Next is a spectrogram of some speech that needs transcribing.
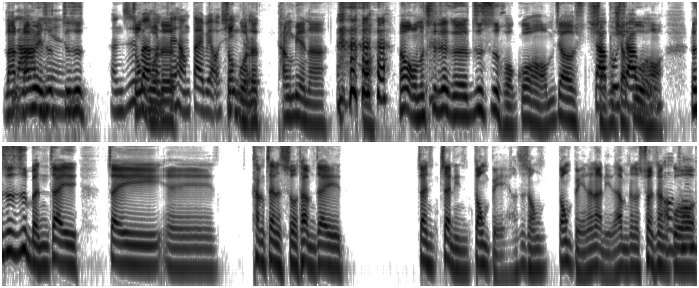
拉拉面是就是。很日本很非常代表性中国的汤面啊，哦、然后我们吃那个日式火锅哈，我们叫小布小布哈，那是日本在在呃抗战的时候，他们在占占领东北啊，是从东北的那里，他们那个涮涮锅，哦、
